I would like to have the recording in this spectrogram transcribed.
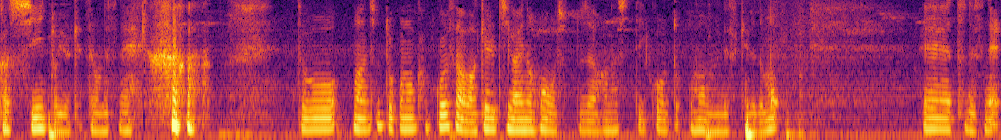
難しいという結論ですね。と、まあちょっとこのかっこよさを分ける違いの方をちょっとじゃあ話していこうと思うんですけれども、えー、っとですね、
